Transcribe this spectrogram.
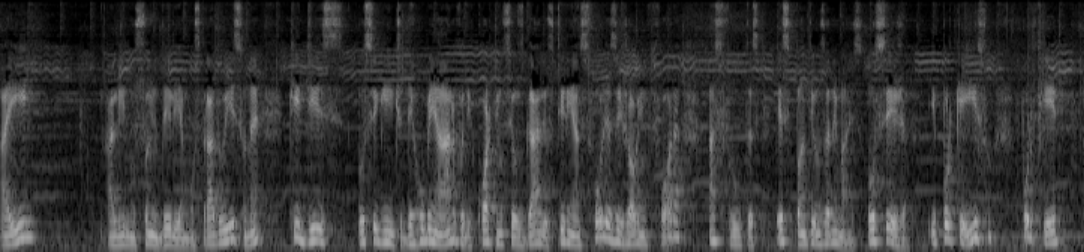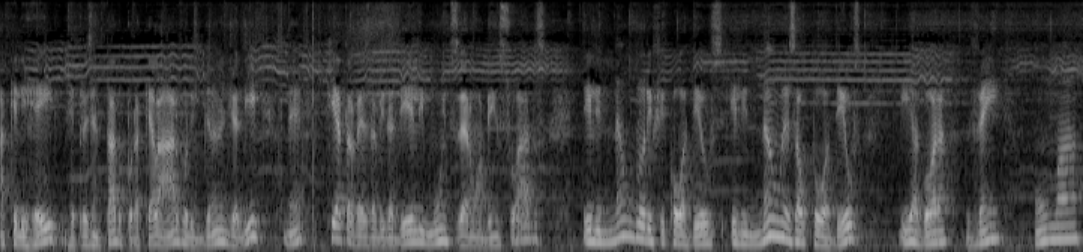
aí ali no sonho dele é mostrado isso, né? Que diz o seguinte: derrubem a árvore, cortem os seus galhos, tirem as folhas e joguem fora as frutas, espantem os animais. Ou seja, e por que isso? Porque aquele rei, representado por aquela árvore grande ali, né, que através da vida dele muitos eram abençoados, ele não glorificou a Deus, ele não exaltou a Deus e agora vem uma,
